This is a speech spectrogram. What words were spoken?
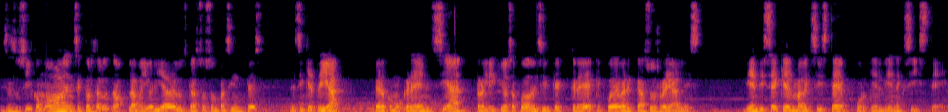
Dice eso sí, como en el sector salud, no, la mayoría de los casos son pacientes de psiquiatría, pero como creencia religiosa puedo decir que cree que puede haber casos reales. Bien dice que el mal existe porque el bien existe.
